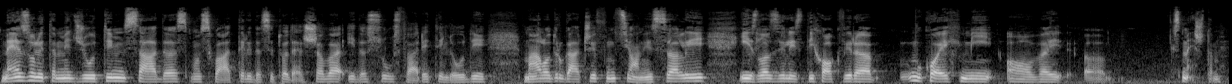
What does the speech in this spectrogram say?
mezolita, međutim sada smo shvatili da se to dešava i da su u stvari ti ljudi malo drugačije funkcionisali, izlazili iz tih okvira u kojih mi ovaj, uh, smeštamo.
